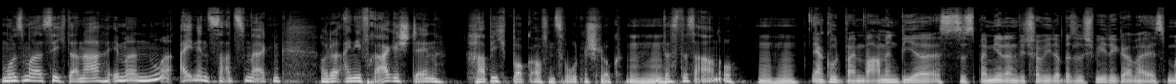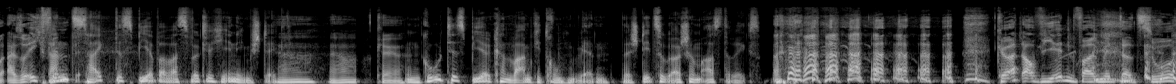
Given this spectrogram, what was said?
muss man sich danach immer nur einen Satz merken oder eine Frage stellen habe ich Bock auf einen zweiten Schluck. Mhm. Und das ist das Arno. Mhm. Ja gut, beim warmen Bier ist es bei mir dann schon wieder ein bisschen schwieriger, weil es, also ich finde. Dann zeigt das Bier aber, was wirklich in ihm steckt. Ja, ja, okay. Ein gutes Bier kann warm getrunken werden. Das steht sogar schon im Asterix. Gehört auf jeden Fall mit dazu.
